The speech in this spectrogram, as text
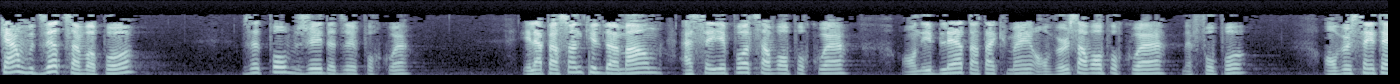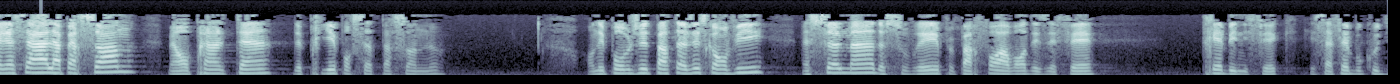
quand vous dites ça va pas, vous n'êtes pas obligé de dire pourquoi. Et la personne qui le demande, essayez pas de savoir pourquoi. On est blette en tant qu'humain, on veut savoir pourquoi, mais faut pas. On veut s'intéresser à la personne, mais on prend le temps de prier pour cette personne-là. On n'est pas obligé de partager ce qu'on vit, mais seulement de s'ouvrir peut parfois avoir des effets très bénéfiques. Et ça fait beaucoup de,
